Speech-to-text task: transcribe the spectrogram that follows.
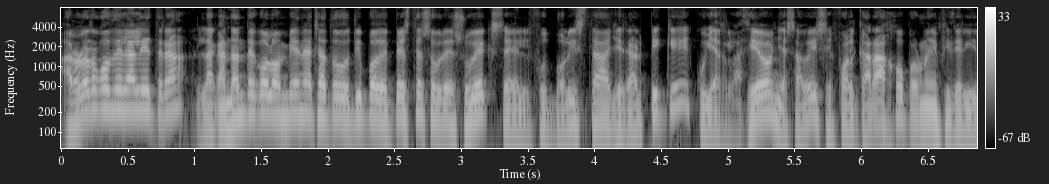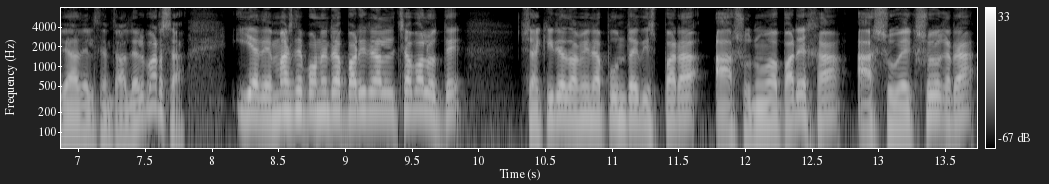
A lo largo de la letra, la cantante colombiana echa todo tipo de peste sobre su ex, el futbolista Gerard Piqué, cuya relación, ya sabéis, se fue al carajo por una infidelidad del central del Barça. Y además de poner a parir al chavalote, Shakira también apunta y dispara a su nueva pareja, a su ex suegra,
